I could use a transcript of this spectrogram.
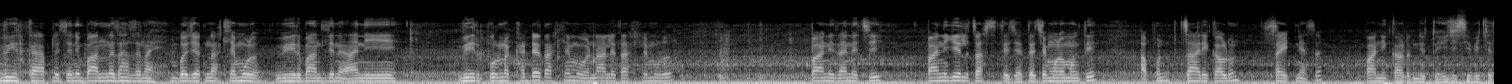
विहीर काय आपल्याच्याने बांधणं झालं नाही. बजेट नसल्यामुळं विहीर बांधली नाही आणि विहीर पूर्ण खड्ड्यात असल्यामुळं नाल्यात असल्यामुळं पाणी जाण्याची पाणी गेलंच असतं त्याच्यात. त्याच्यामुळं मग ते आपण चारी काढून साईडने असं पाणी काढून देतो हे जी सी बीच्या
